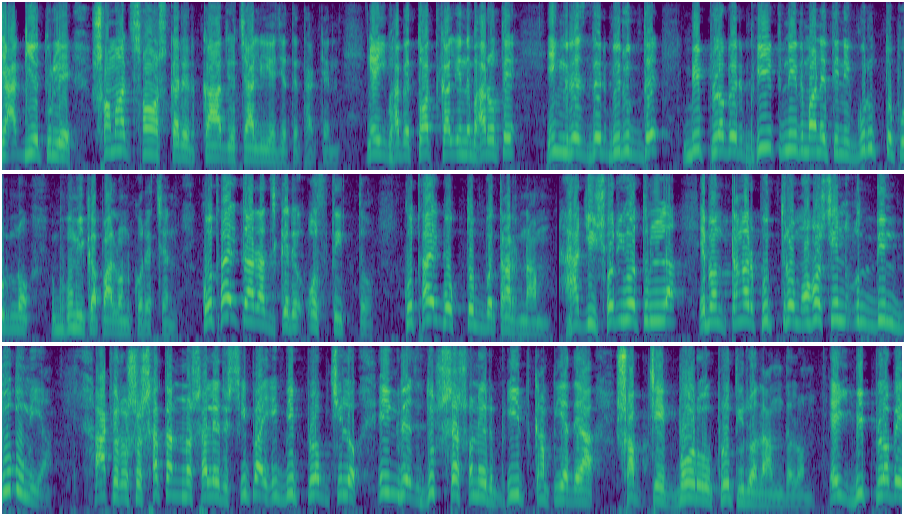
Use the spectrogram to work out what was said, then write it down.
জাগিয়ে তুলে সমাজ সংস্কারের কাজও চালিয়ে যেতে থাকেন। এইভাবে তৎকালীন ভারতে ইংরেজদের বিরুদ্ধে বিপ্লবের ভিত নির্মাণে তিনি গুরুত্বপূর্ণ ভূমিকা পালন করেছেন। কোথায় তার আজকের অস্তিত্ব? কোথায় বক্তব্য তার নাম? হাজি শরীয়তুল্লাহ এবং তাঁর পুত্র মহসিন উদ্দিন দুদুমিয়া আঠেরোশো সাতান্ন সালের সিপাহী বিপ্লব ছিল ইংরেজ দুঃশাসনের ভিত কাঁপিয়ে দেয়া সবচেয়ে বড় প্রতিরোধ আন্দোলন। এই বিপ্লবে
